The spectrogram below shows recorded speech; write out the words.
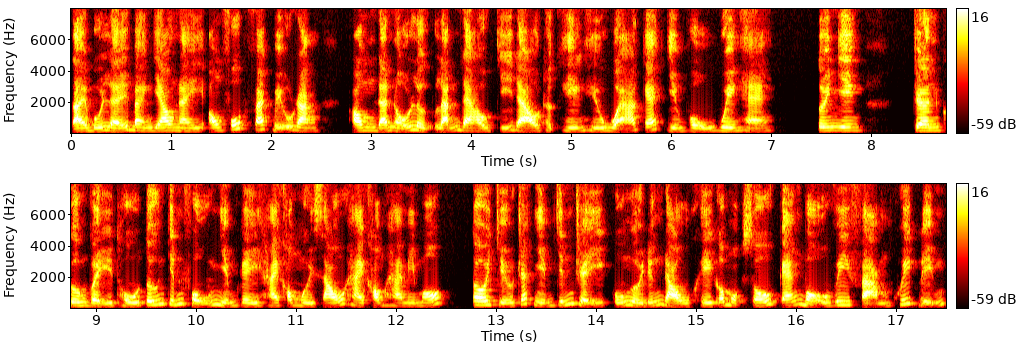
Tại buổi lễ bàn giao này, ông Phúc phát biểu rằng ông đã nỗ lực lãnh đạo chỉ đạo thực hiện hiệu quả các nhiệm vụ quyền hạn. Tuy nhiên, trên cương vị Thủ tướng Chính phủ nhiệm kỳ 2016-2021, tôi chịu trách nhiệm chính trị của người đứng đầu khi có một số cán bộ vi phạm khuyết điểm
